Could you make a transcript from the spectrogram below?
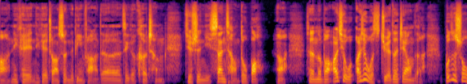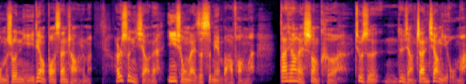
啊，你可以，你可以抓《孙子兵法》的这个课程，就是你三场都报啊，三场都报。而且我，而且我是觉得这样子了，不是说我们说你一定要报三场什么，而是说你晓得，英雄来自四面八方啊，大家来上课就是就想沾酱油嘛，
